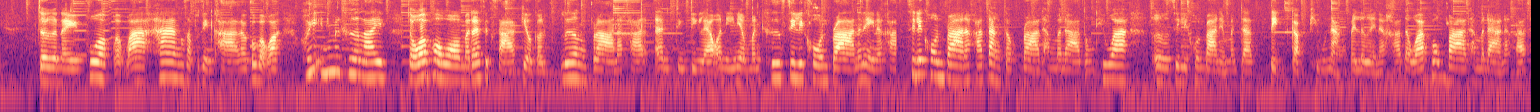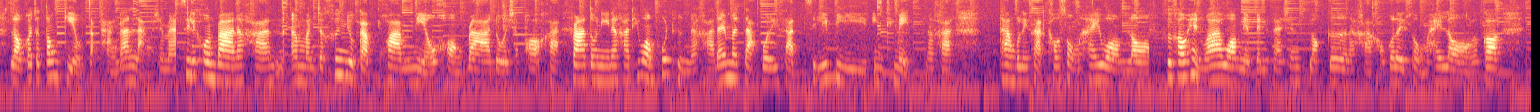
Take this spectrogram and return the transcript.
เจอในพวกแบบว่าห้างสรรพสินค้าแล้วก็แบบว่าเฮ้ยอันนี้มันคืออะไร แต่ว่าพอวอมาได้ศึกษาเกี่ยวกับเรื่องบรานะคะอันจริง ๆ แล้วอันนี้เนี่ยมันคือซิลิโคนบรานั่นเองนะคะซิลิโคนบรานะคะ ต่างจากบราธรรมดาตรงที่ว่าเออซิลิโคนบราเนี่ยมันจะติดกับผิวหนังไปเลยนะคะ แต่ว่าพวกบราธรรมดานะคะ เราก็จะต้องเกี่ยวจากทางด้านหลังใช่ไหมซิลิโคนบรานะคะอะมันจะขึ้นอยู่กับความเหนียวของบราโดยเฉพาะค่ะบราตัวนี้นะคะที่วอมพูดถึงนะคะ ได้มาจากบริษัทซิลิบีอินทิเมตนะคะ ทางบริษัทเขาส่งมาให้วอร์มลอง คือเขาเห็นว่าวอร์มเนี่ยเป็นแฟชั่นบล็อกเกอร์นะคะ เขาก็เลยส่งมาให้ลอง แล้วก็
